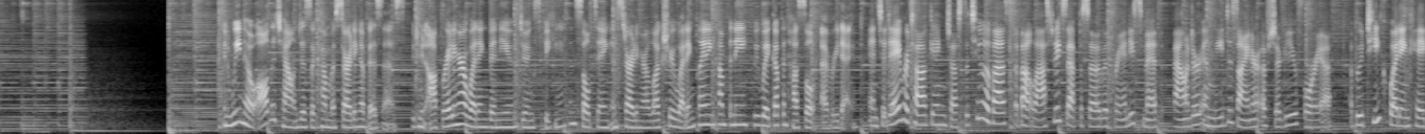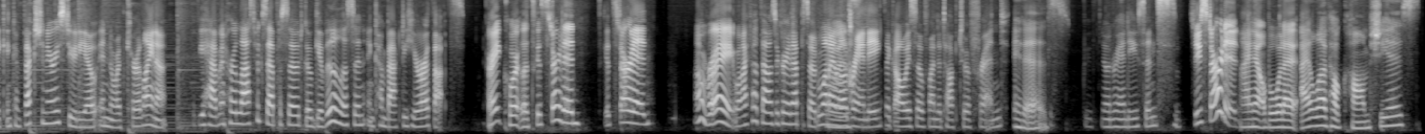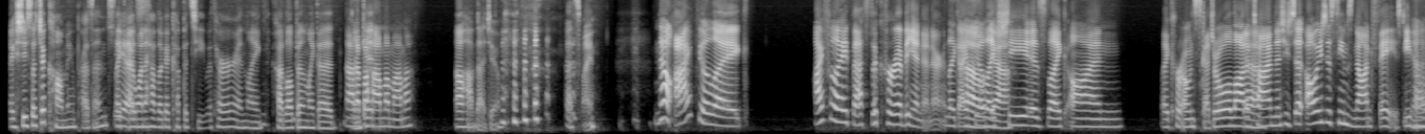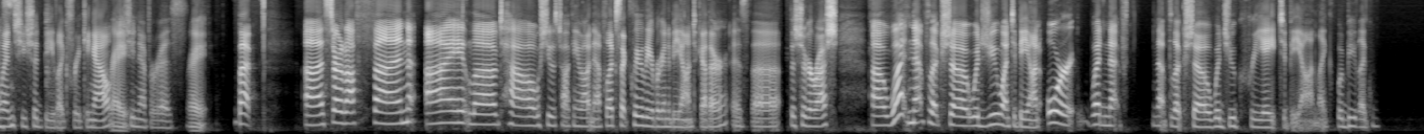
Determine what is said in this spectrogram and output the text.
And we know all the challenges that come with starting a business. Between operating our wedding venue, doing speaking and consulting, and starting our luxury wedding planning company, we wake up and hustle every day. And today we're talking, just the two of us, about last week's episode with Randy Smith, founder and lead designer of Sugar Euphoria, a boutique wedding cake and confectionery studio in North Carolina. If you haven't heard last week's episode, go give it a listen and come back to hear our thoughts. All right, Court, let's get started. Let's get started. All right. Well, I thought that was a great episode. One, It I love. Randy. It's like always so fun to talk to a friend. It is. We've known Randy since she started. I know, but what I, I love how calm she is. Like she's such a calming presence. Like I is. want to have like a cup of tea with her and like cuddle up in like a Not a. Bahama mama. I'll have that too. That's fine. No, I feel like I feel like that's the Caribbean in her. Like I Oh, feel like yeah. she is like on like her own schedule a lot of Yeah. times, and she just always just seems non-phased, even when she should be like freaking out. Right. She never is. Right. But uh, started off fun. I loved how she was talking about Netflix. That clearly we're going to be on together as the the Sugar Rush. Uh, what Netflix show would you want to be on, or what net, Netflix show would you create to be on? Like, would be like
